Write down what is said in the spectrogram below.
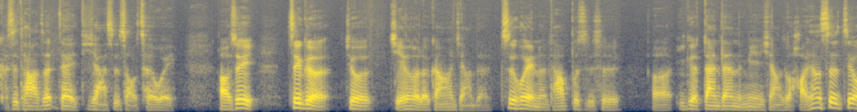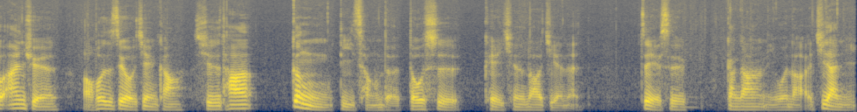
可是他在在地下室找车位。好，所以这个就结合了刚刚讲的智慧呢，它不只是。呃，一个单单的面向说，好像是只有安全啊，或者只有健康，其实它更底层的都是可以牵涉到节能。这也是刚刚你问到，既然你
